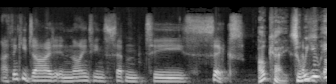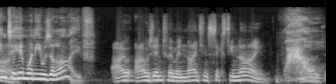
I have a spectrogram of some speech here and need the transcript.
I think he died in 1976. Okay, so were you into him when he was alive? I, I was into him in 1969. When I Wow. was,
